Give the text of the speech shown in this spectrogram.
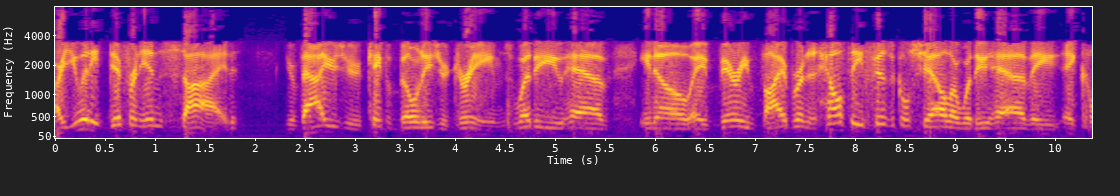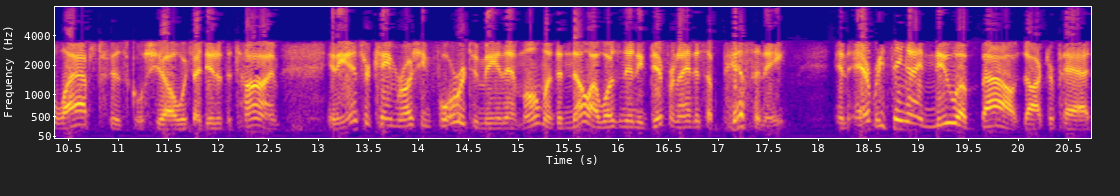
Are you any different inside? Your values, your capabilities, your dreams, whether you have, you know, a very vibrant and healthy physical shell or whether you have a, a collapsed physical shell, which I did at the time. And the answer came rushing forward to me in that moment that no, I wasn't any different. I had this epiphany and everything I knew about Dr. Pat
